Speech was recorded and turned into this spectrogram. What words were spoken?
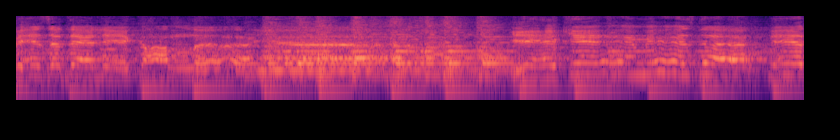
Boydayız Biz delikanlıyız. İkimiz de bir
